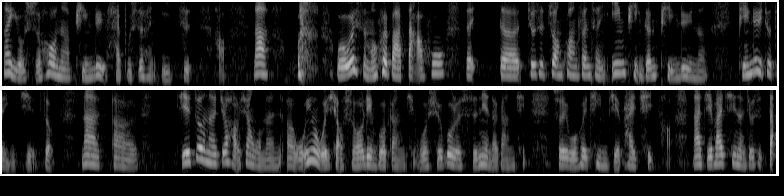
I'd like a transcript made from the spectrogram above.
那有时候呢，频率还不是很一致。好，那我我为什么会把打呼的的，就是状况分成音频跟频率呢？频率就等于节奏。那呃，节奏呢，就好像我们呃，我因为我小时候练过钢琴，我学过了十年的钢琴，所以我会听节拍器。好，那节拍器呢，就是打。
